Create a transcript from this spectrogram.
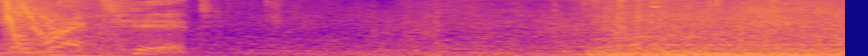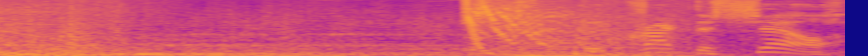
Direct hit. They cracked the shell.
